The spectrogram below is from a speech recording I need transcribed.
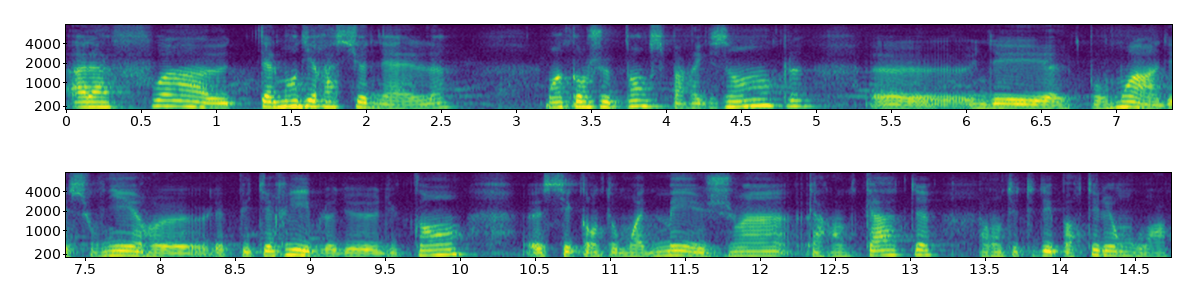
à la fois euh, tellement d'irrationnel. Moi, quand je pense, par exemple, euh, pour moi, un des souvenirs euh, les plus terribles du camp, c'est quand au mois de mai et juin 1944 ont été déportés les Hongrois.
